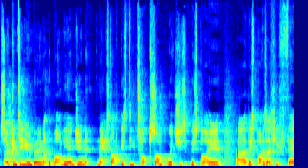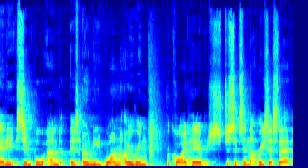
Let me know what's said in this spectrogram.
So continuing building up the bottom of the engine, next up is the top sump, which is this part here. Uh, this part is actually fairly simple and there's only one O-ring required here, which just sits in that recess there.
